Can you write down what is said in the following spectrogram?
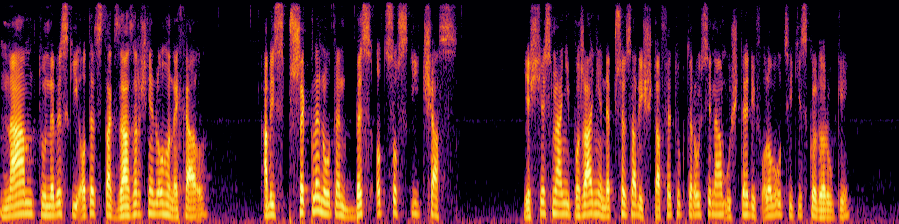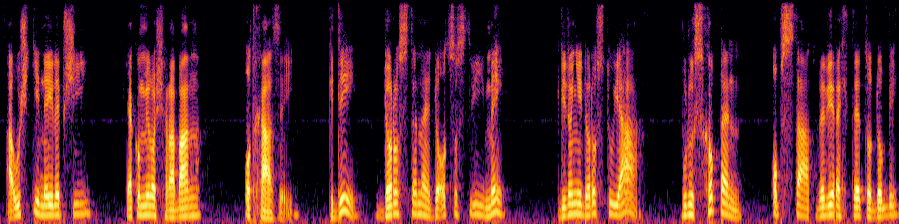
nám tu nebeský otec tak zázračně dlouho nechal, aby překlenul ten bezotcovský čas. Ještě jsme ani pořádně nepřevzali štafetu, kterou si nám už tehdy v Olomouci tiskl do ruky, a už ti nejlepší, jako Miloš Hraban, odcházejí. Kdy dorosteme do otcovství my? Kdy do něj dorostu já? Budu schopen obstát ve virech této doby?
